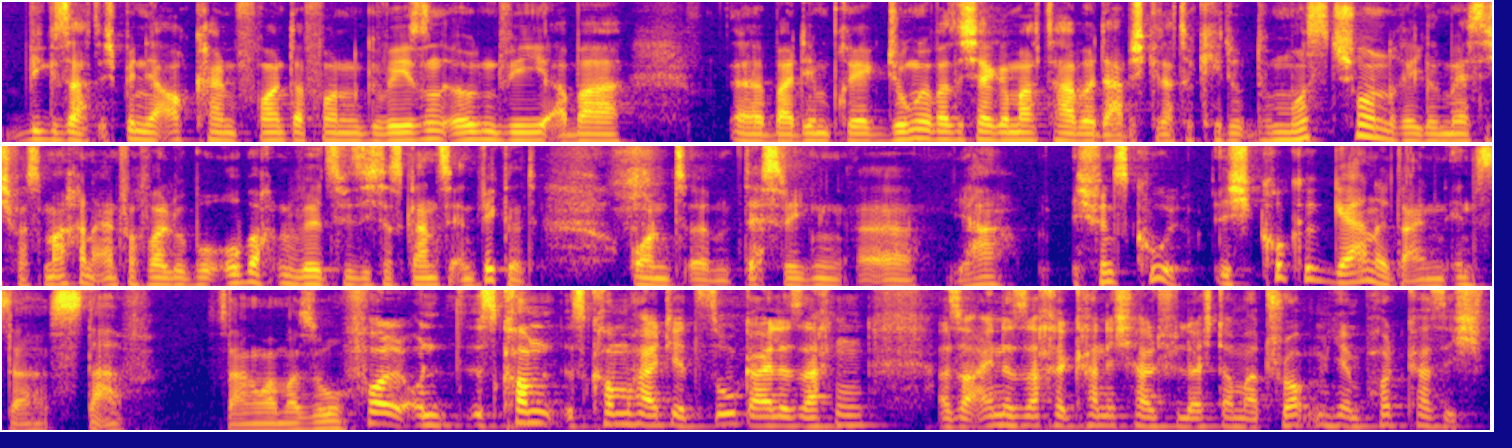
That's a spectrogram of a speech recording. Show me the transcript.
Wie gesagt, ich bin ja auch kein Freund davon gewesen irgendwie, aber äh, bei dem Projekt Dschungel, was ich ja gemacht habe, da habe ich gedacht, okay, du, du musst schon regelmäßig was machen, einfach weil du beobachten willst, wie sich das Ganze entwickelt. Und ähm, deswegen, äh, ja, ich finde es cool. Ich gucke gerne deinen Insta-Stuff, sagen wir mal so. Voll, und es kommen, es kommen halt jetzt so geile Sachen. Also eine Sache kann ich halt vielleicht auch mal droppen hier im Podcast. Ich,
